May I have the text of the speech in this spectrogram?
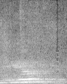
zero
